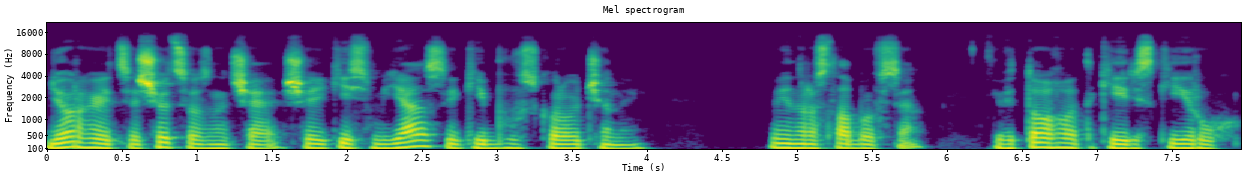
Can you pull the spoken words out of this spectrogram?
дергається, що це означає? Що якийсь м'яз, який був скорочений, він розслабився. І від того такий різкий рух.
